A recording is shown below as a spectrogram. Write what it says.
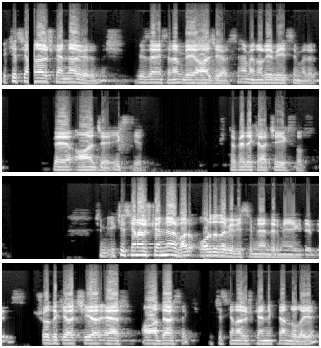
İkizkenar üçgenler verilmiş. Bizden istenen BAC açısı. Hemen oraya bir isim verelim. BAC x diyelim. Şu tepedeki açı x olsun. Şimdi ikizkenar üçgenler var. Orada da bir isimlendirmeye gidebiliriz. Şuradaki açıya eğer A dersek ikizkenar üçgenlikten dolayı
